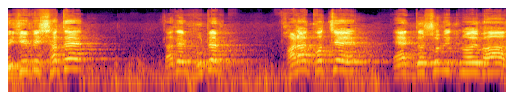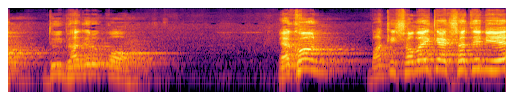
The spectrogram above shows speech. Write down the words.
বিজেপির সাথে তাদের ভোটের ফারাক হচ্ছে এক দশমিক নয় ভাগ, দুই ভাগেরও কম। এখন বাকি সবাইকে একসাথে নিয়ে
